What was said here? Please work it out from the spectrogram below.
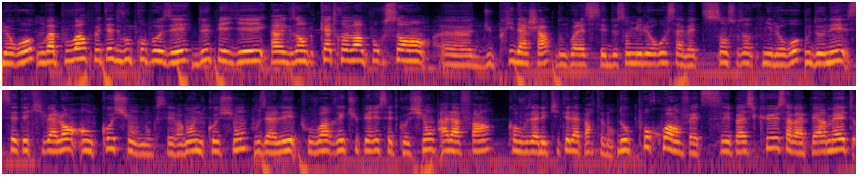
000 euros, on va pouvoir peut-être vous proposer de payer par exemple 80% euh, du prix d'achat. Donc voilà, si c'est 200 000 euros, ça va être 160 000 euros. Vous donnez cet équivalent en caution. Donc c'est vraiment une caution. Vous allez pouvoir récupérer cette caution à la fin quand vous allez quitter l'appartement. Donc pourquoi en fait? C'est parce que ça va permettre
